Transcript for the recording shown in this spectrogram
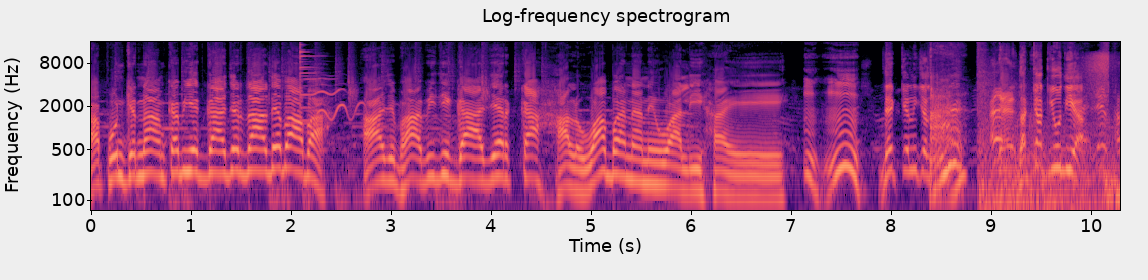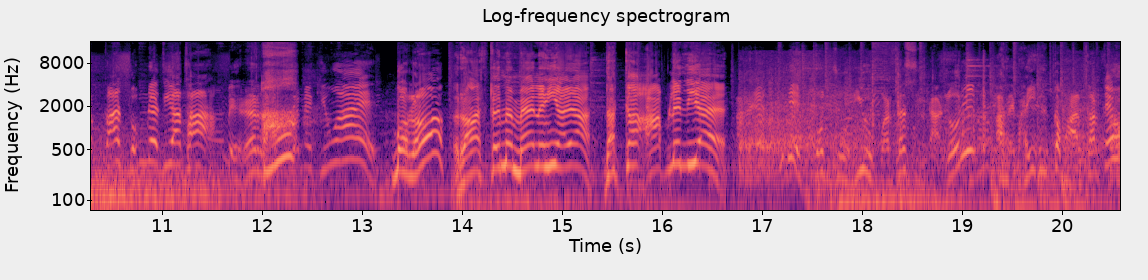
आप उनके नाम का भी एक गाजर डाल दे बाबा। आज भाभी जी गाजर का हलवा बनाने वाली है। देख के नहीं चल रही धक्का क्यों दिया? धक्का तुमने दिया था। मेरे रास्ते में क्यों आए? बोलो रास्ते में मैं नहीं आया धक्का आपने दिया है। अरे तो चोरी ऊपर से सीधा चोरी। अरे भाई कमाल करते हो।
